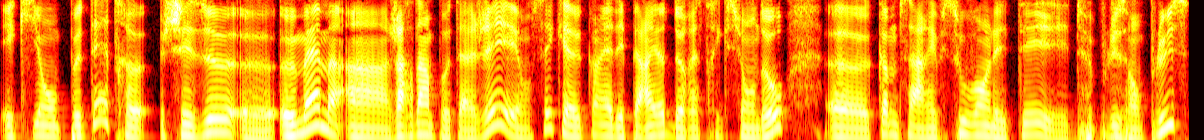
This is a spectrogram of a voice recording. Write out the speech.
et qui ont peut-être chez eux eux-mêmes un jardin potager et sait que quand il y a des périodes de restriction d'eau, euh, comme ça arrive souvent l'été et de plus en plus,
